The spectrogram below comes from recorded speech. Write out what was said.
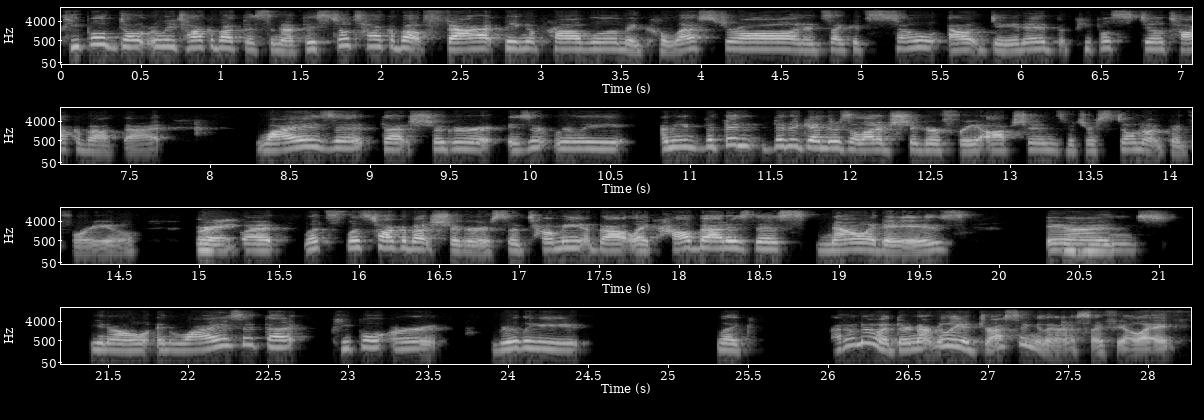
people don't really talk about this enough. They still talk about fat being a problem and cholesterol, and it's like it's so outdated, but people still talk about that. Why is it that sugar isn't really? I mean, but then then again, there's a lot of sugar-free options which are still not good for you. Right. But let's let's talk about sugar. So tell me about like how bad is this nowadays, mm-hmm. and mm-hmm. you know, and why is it that people aren't really like I don't know, they're not really addressing this. I feel like.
